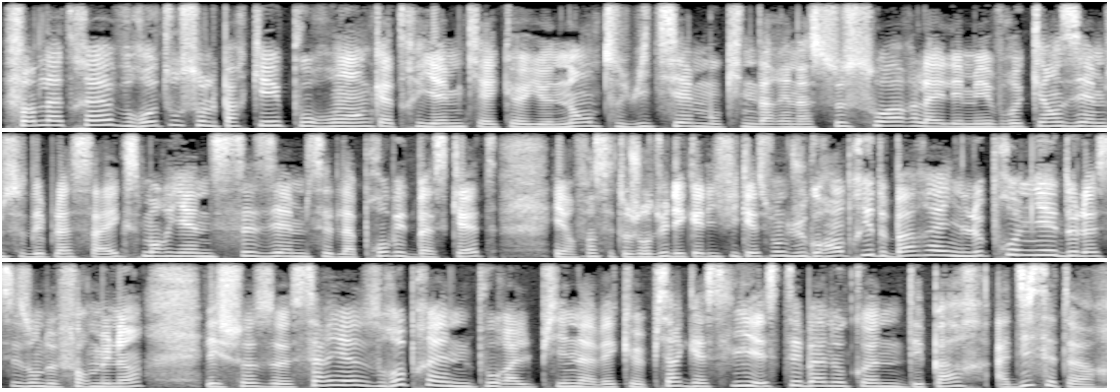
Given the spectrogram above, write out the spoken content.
Fin de la trêve, retour sur le parquet pour Rouen, quatrième qui accueille Nantes, huitième au Kind Arena ce soir. La LM Évreux, 15e, se déplace à Aix-Maurienne, 16e, c'est de la Pro B de basket. Et enfin, c'est aujourd'hui les qualifications du Grand Prix de Bahreïn, le premier de la saison de Formule 1. Les choses sérieuses reprennent pour Alpine avec Pierre Gasly et Esteban Ocon. Départ à 17h.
